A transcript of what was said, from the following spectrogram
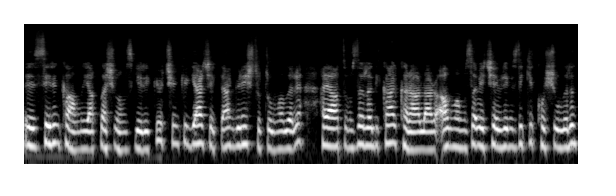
e, serin kanlı yaklaşmamız gerekiyor. Çünkü gerçekten güneş tutulmaları hayatımızda radikal kararlar almamıza ve çevremizdeki koşulların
